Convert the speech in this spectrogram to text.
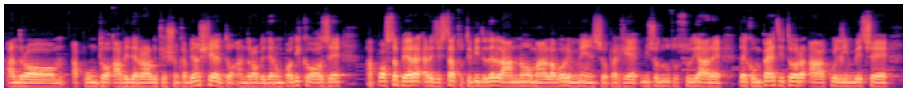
andrò appunto a vedere la location che abbiamo scelto. Andrò a vedere un po' di cose apposta per registrare tutti i video dell'anno. Ma lavoro immenso perché mi sono dovuto studiare dai competitor a quelli invece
